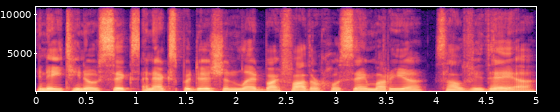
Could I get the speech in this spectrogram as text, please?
In 1806, an expedition led by Father Jose Maria Zalvidea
